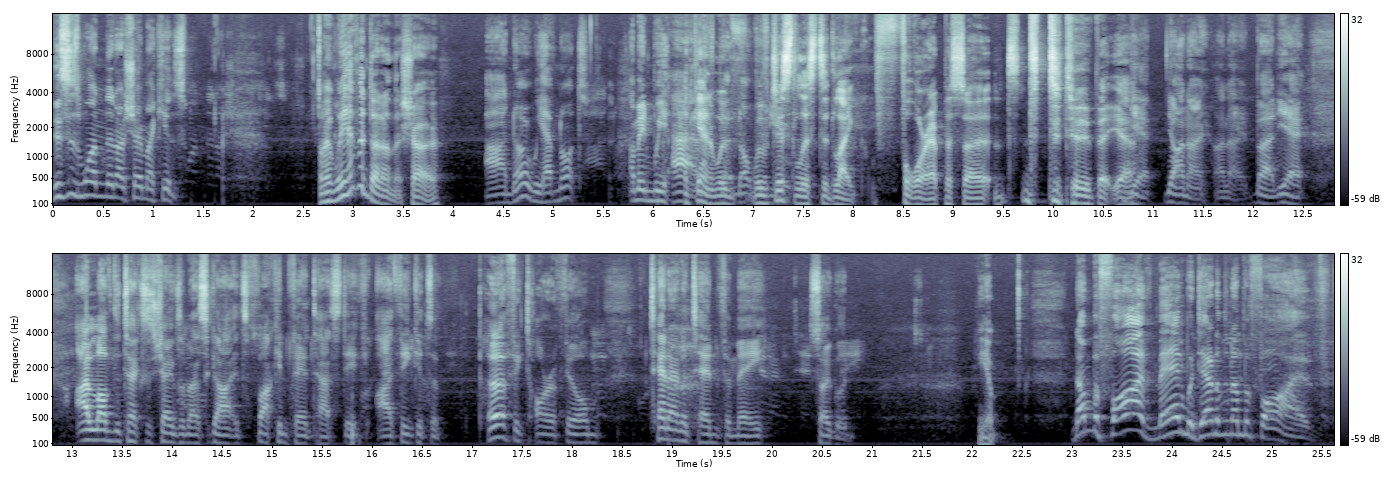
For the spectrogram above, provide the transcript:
This is one that I show my kids. I mean, we haven't done it on the show. Uh no, we have not. I mean, we have Again, we've not we've you. just listed like four episodes to do, but yeah. Yeah, yeah, I know, I know. But yeah, I love the Texas Chainsaw Massacre. It's fucking fantastic. I think it's a perfect horror film. 10 out of 10 for me. So good. Yep. Number five, man. We're down to the number five.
